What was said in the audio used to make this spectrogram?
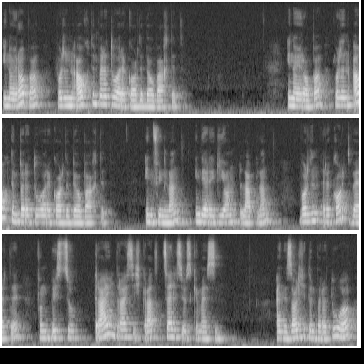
In Europa wurden auch Temperaturrekorde beobachtet. In Europa wurden auch Temperaturrekorde beobachtet. In Finnland, in der Region Lappland, wurden Rekordwerte von bis zu 33 Grad Celsius gemessen. Eine solche Temperatur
